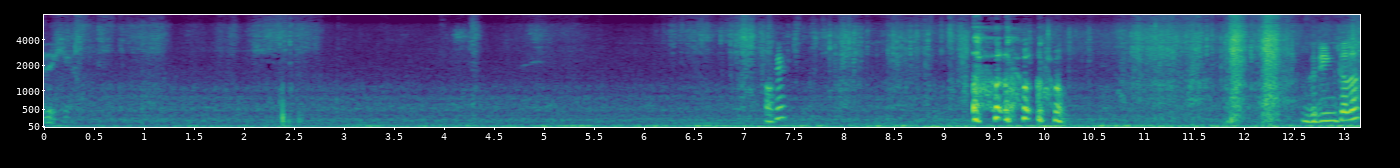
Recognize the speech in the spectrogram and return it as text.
देखिए। Okay green colour?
